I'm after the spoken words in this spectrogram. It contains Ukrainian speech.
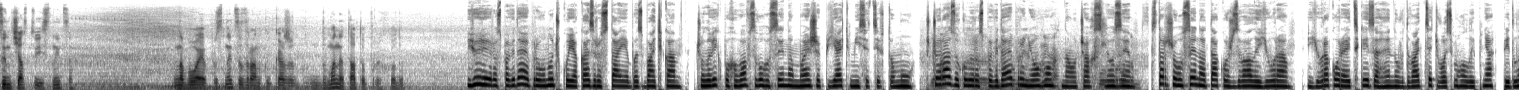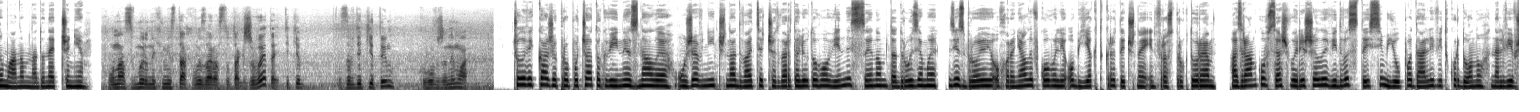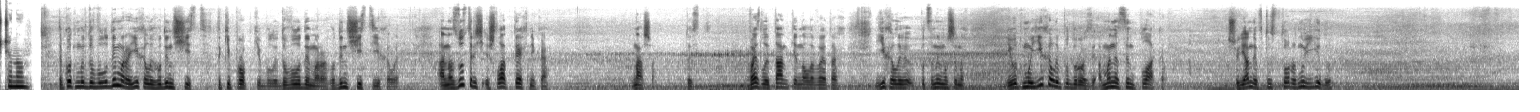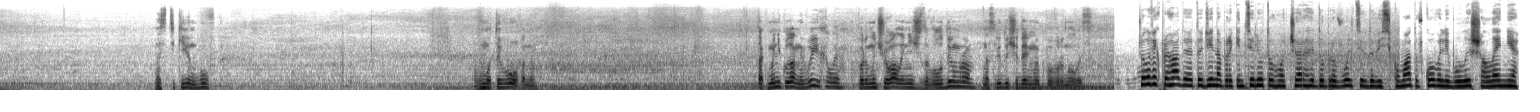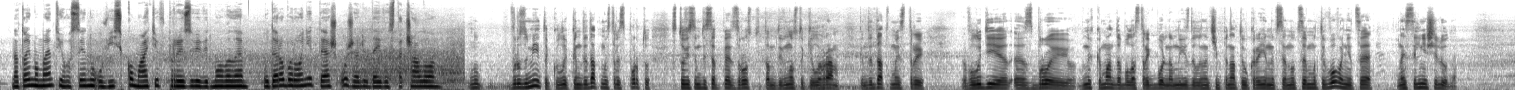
Син часто їй сниться. Вона буває проснеться зранку, каже, до мене тато приходить. Юрій розповідає про онучку, яка зростає без батька. Чоловік поховав свого сина майже п'ять місяців тому. Щоразу, коли розповідає про нього, на очах сльози. Старшого сина також звали Юра. Юра Корецький загинув 28 липня під Лиманом на Донеччині. У нас в мирних містах ви зараз отак живете, тільки завдяки тим, кого вже нема. Чоловік каже, про початок війни знали уже в ніч на 24 лютого. Він із сином та друзями зі зброєю охороняли в ковалі об'єкт критичної інфраструктури. А зранку все ж вирішили відвести сім'ю подалі від кордону на Львівщину. Так от ми до Володимира їхали годин 6. Такі пробки були до Володимира, годин 6 їхали. А назустріч йшла техніка наша. Тобто везли танки на лаветах, їхали пацани в машинах. І от ми їхали по дорозі, а в мене син плакав, що я не в ту сторону їду. Настільки він був вмотивований. Так, ми нікуди не виїхали, переночували ніч за Володимиром. На слідуючий день ми повернулись. Чоловік пригадує, тоді наприкінці лютого черги добровольців до військкомату в Ковалі були шалені. На той момент його сину у військкоматі в призові відмовили. У теробороні теж уже людей вистачало. Ну, ви розумієте, коли кандидат в майстри спорту 185 зросту, там 90 кілограм, кандидат в майстри володіє е, зброєю, в них команда була страйкбольна, вони їздили на чемпіонати України, все. Ну це мотивовані, це найсильніші люди.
